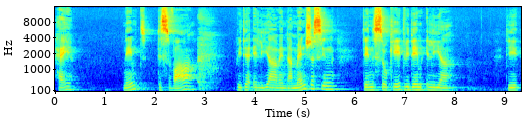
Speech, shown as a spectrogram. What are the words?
hey, nehmt das wahr wie der Elia, wenn da Menschen sind, denen es so geht wie dem Elia, die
